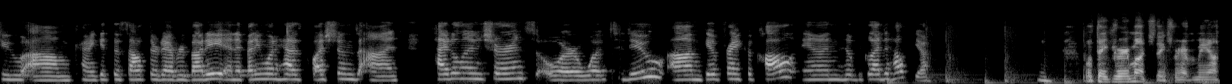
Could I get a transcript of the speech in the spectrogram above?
to um, kind of get this out there to everybody. And if anyone has questions on title insurance or what to do, um, give Frank a call and he'll be glad to help you. Well, thank you very much. Thanks for having me on.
